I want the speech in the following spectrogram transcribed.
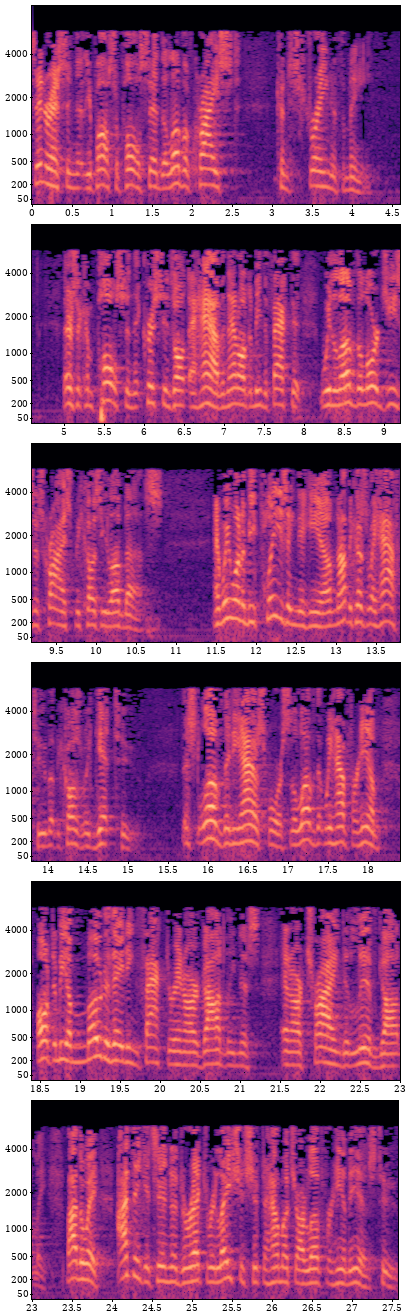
It's interesting that the Apostle Paul said, The love of Christ constraineth me. There's a compulsion that Christians ought to have, and that ought to be the fact that we love the Lord Jesus Christ because He loved us. And we want to be pleasing to Him, not because we have to, but because we get to. This love that He has for us, the love that we have for Him, ought to be a motivating factor in our godliness and our trying to live godly. By the way, I think it's in a direct relationship to how much our love for Him is, too.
